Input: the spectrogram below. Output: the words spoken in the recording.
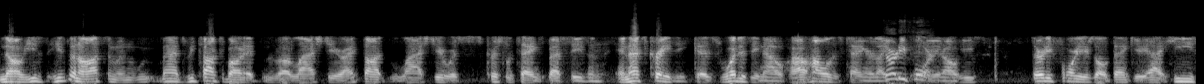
No, he's he's been awesome, and Mads, we talked about it about last year. I thought last year was Chris Letang's best season, and that's crazy because what is he now? How, how old is Tanger? Like thirty-four. You know, he's thirty-four years old. Thank you. Yeah, he's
